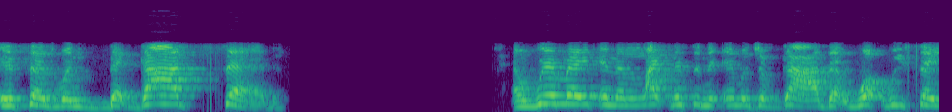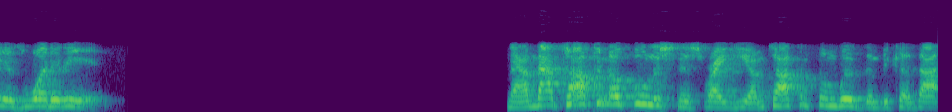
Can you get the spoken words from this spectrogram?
it says when that God said and we're made in the likeness and the image of God, that what we say is what it is. Now, I'm not talking no foolishness right here. I'm talking some wisdom because I,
